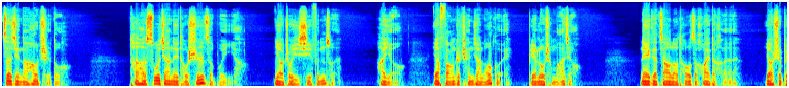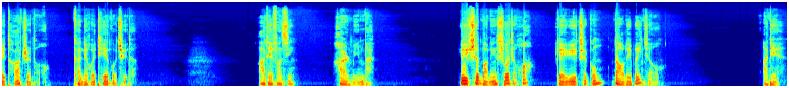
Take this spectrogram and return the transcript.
自己拿好尺度。他和苏家那头狮子不一样，你要注意细分寸，还有要防着陈家老鬼别露出马脚。那个糟老头子坏得很，要是被他知道，肯定会贴过去的。阿爹放心。孩儿明白。尉迟宝林说着话，给尉迟恭倒了一杯酒。阿爹，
